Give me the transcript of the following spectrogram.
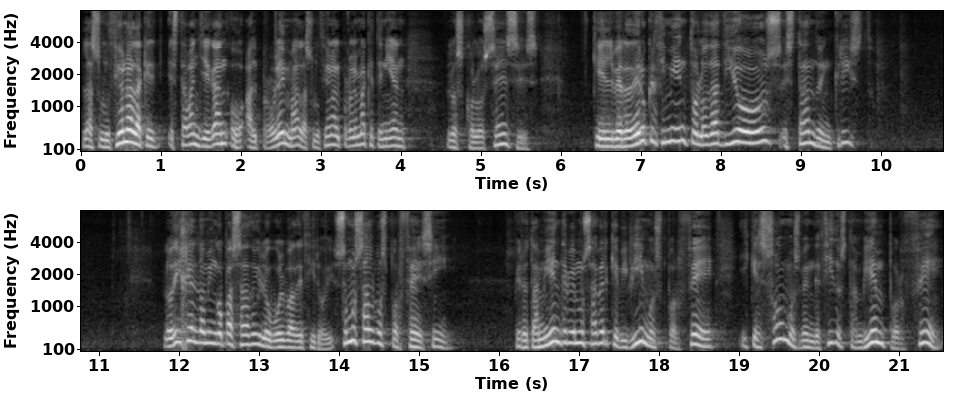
La solución a la que estaban llegando, o al problema, la solución al problema que tenían los colosenses que el verdadero crecimiento lo da Dios estando en Cristo. Lo dije el domingo pasado y lo vuelvo a decir hoy. Somos salvos por fe, sí, pero también debemos saber que vivimos por fe y que somos bendecidos también por fe.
